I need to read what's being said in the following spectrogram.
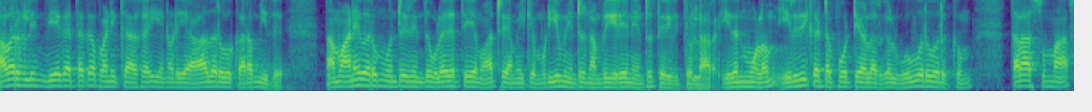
அவர்களின் வியகத்தக்க பணிக்காக என்னுடைய ஆதரவு கரம் இது. நாம் அனைவரும் ஒன்றிணைந்து உலகத்தையே மாற்றி அமைக்க முடியும் என்று நம்புகிறேன் என்று தெரிவித்துள்ளார். இதன் மூலம் இறுதிக்கட்ட போட்டியாளர்கள் ஒவ்வொருவருக்கும் தலா சுமார்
